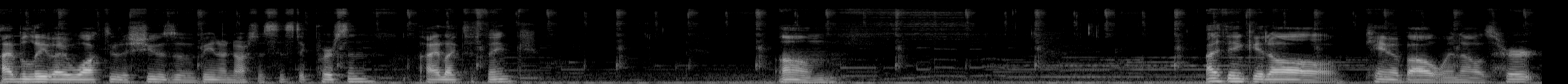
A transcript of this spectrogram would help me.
I believe I walked through the shoes of being a narcissistic person. I like to think. Um, I think it all came about when I was hurt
